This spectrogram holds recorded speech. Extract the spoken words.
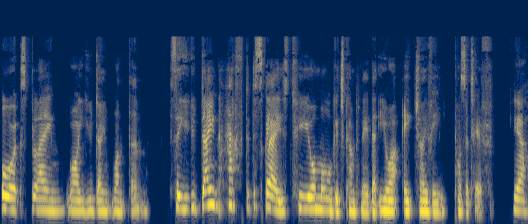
or explain why you don't want them. So you don't have to disclose to your mortgage company that you are HIV positive. Yeah.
